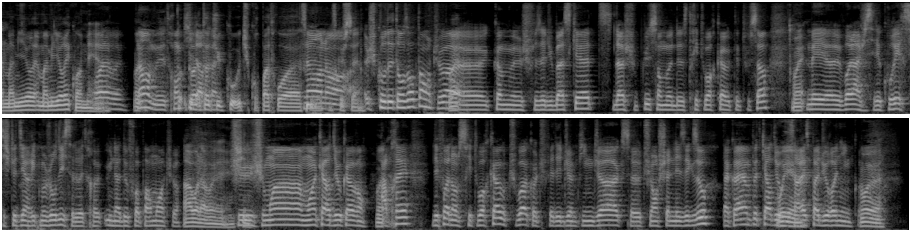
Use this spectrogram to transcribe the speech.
de m'améliorer, m'améliorer, quoi. Mais Ouais, euh, ouais. ouais. Non, mais tranquille. toi, toi, tu, cours, tu cours pas trop à ce, Non, non, que je sais. je cours de temps en temps, tu vois. Ouais. euh, comme euh, je faisais du basket, là je suis plus en mode street workout et tout ça. Ouais. Mais euh, voilà, j'essaie de courir. Si je te dis un rythme aujourd'hui, ça doit être une à deux fois par mois, tu vois. Ah, voilà, ouais. Je, suis- je suis moins, moins cardio qu'avant. Ouais. Après, des fois dans le street workout, tu vois, quand tu fais des jumping jacks, euh, tu enchaînes les exos, t'as quand même un peu de cardio, Oui, mais ça reste pas du running, quoi. Ouais.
